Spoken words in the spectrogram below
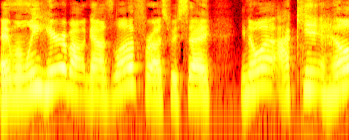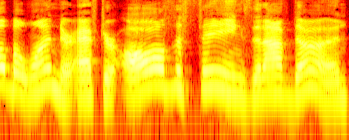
And when we hear about God's love for us, we say, you know what? I can't help but wonder, after all the things that I've done,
